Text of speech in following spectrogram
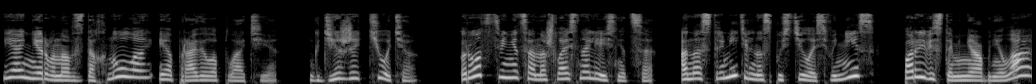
Я нервно вздохнула и оправила платье. Где же тетя? Родственница нашлась на лестнице. Она стремительно спустилась вниз, порывисто меня обняла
